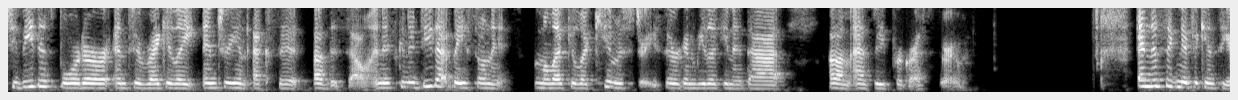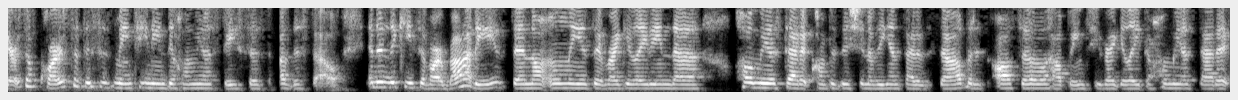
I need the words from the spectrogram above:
to be this border and to regulate entry and exit of the cell. And it's going to do that based on its molecular chemistry. So we're going to be looking at that um, as we progress through. And the significance here is, of course, that this is maintaining the homeostasis of the cell. And in the case of our bodies, then not only is it regulating the homeostatic composition of the inside of the cell, but it's also helping to regulate the homeostatic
